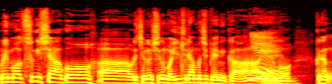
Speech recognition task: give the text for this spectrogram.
우리 뭐 승희 씨하고, 아, 우리 재근 씨는 뭐 일주일에 한 번씩 뵈니까, 예. 예, 뭐, 그냥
